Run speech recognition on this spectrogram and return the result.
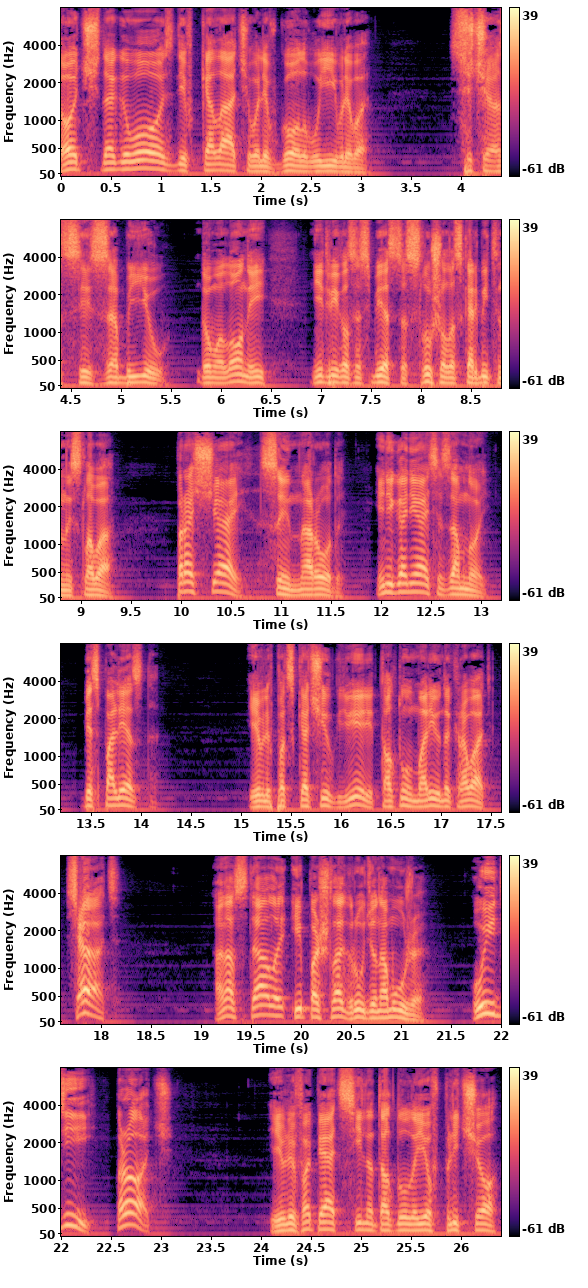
Точно гвозди вколачивали в голову Ивлева. «Сейчас и забью», — думал он и не двигался с места, слушал оскорбительные слова. «Прощай, сын народа, и не гоняйся за мной, бесполезно». Ивлев подскочил к двери, толкнул Марию на кровать. «Сядь!» Она встала и пошла грудью на мужа. «Уйди!» Прочь!» Ивлев опять сильно толкнул ее в плечо.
